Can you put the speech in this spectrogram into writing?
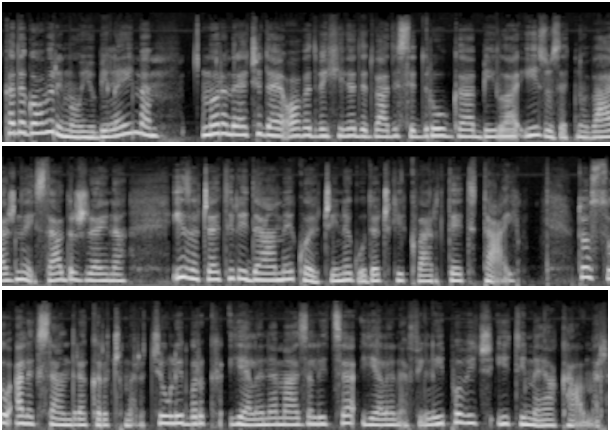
Kada govorimo o jubilejima, Moram reći da je ova 2022. bila izuzetno važna i sadržajna i za četiri dame koje čine gudački kvartet Taj – To su Aleksandra Krčmar-Ćulibrg, Jelena Mazalica, Jelena Filipović i Timea Kalmar.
